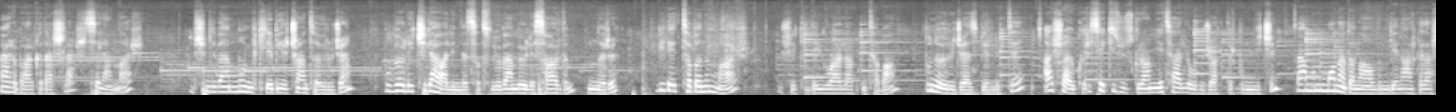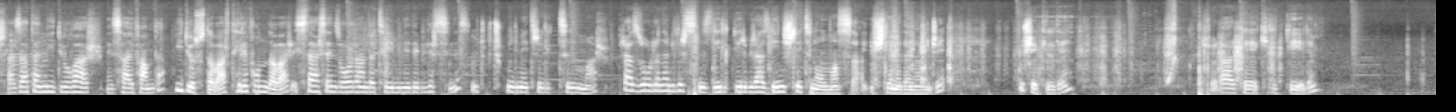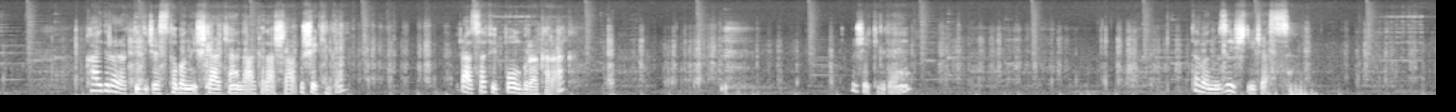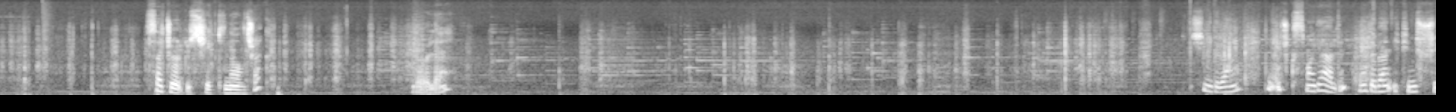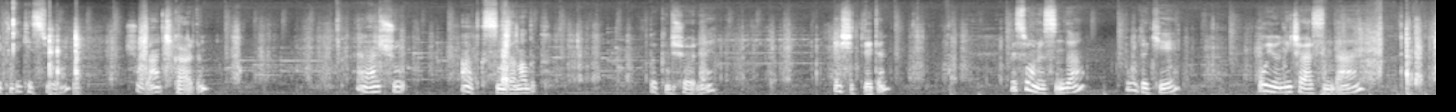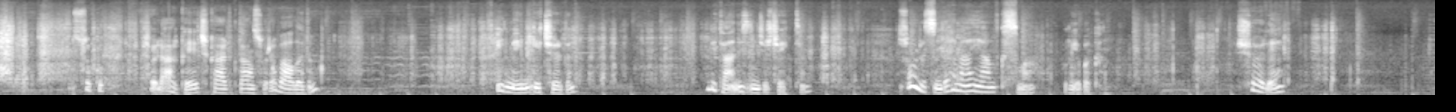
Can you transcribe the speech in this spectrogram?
Merhaba arkadaşlar, selamlar. Şimdi ben mumikle bir çanta öreceğim. Bu böyle çile halinde satılıyor. Ben böyle sardım bunları. Bir de tabanım var. Bu şekilde yuvarlak bir taban. Bunu öreceğiz birlikte. Aşağı yukarı 800 gram yeterli olacaktır bunun için. Ben bunu Mona'dan aldım gene arkadaşlar. Zaten video var e, sayfamda. Videosu da var, telefonu da var. İsterseniz oradan da temin edebilirsiniz. 3,5 milimetrelik tığım var. Biraz zorlanabilirsiniz. Delikleri biraz genişletin olmazsa işlemeden önce. Bu şekilde. Şöyle arkaya kilitleyelim. Kaydırarak gideceğiz tabanı işlerken de arkadaşlar bu şekilde. Biraz hafif bol bırakarak. Bu şekilde tabanımızı işleyeceğiz. Saç örgüsü şeklini alacak. Böyle. Şimdi ben bu uç kısma geldim. Burada ben ipimi şu şekilde kesiyorum. Şuradan çıkardım. Hemen şu alt kısımdan alıp bakın şöyle eşitledim. Ve sonrasında buradaki oyun içerisinden sokup şöyle arkaya çıkardıktan sonra bağladım. ilmeğimi geçirdim bir tane zincir çektim. Sonrasında hemen yan kısma buraya bakın. Şöyle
